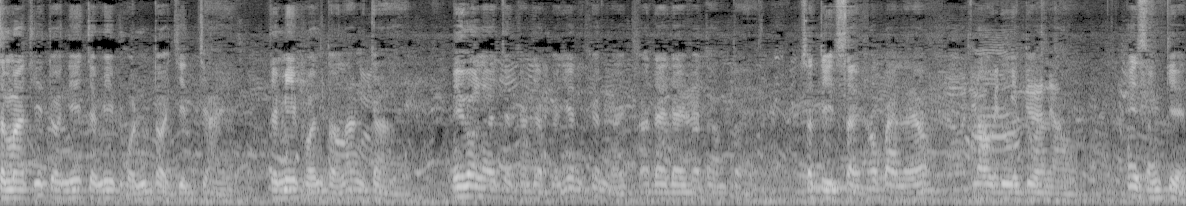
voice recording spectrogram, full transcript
สมาธิตัวนี้จะมีผลต่อจิตใจ จะมีผลต่อร่างกาย ไม่ว่าเราจะขยับกระเยื่อนเคลื่อนไหวใดๆก็ตามแต่ สติใส่เข้าไปแล้ว เราดูตัวเราให้สังเกต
